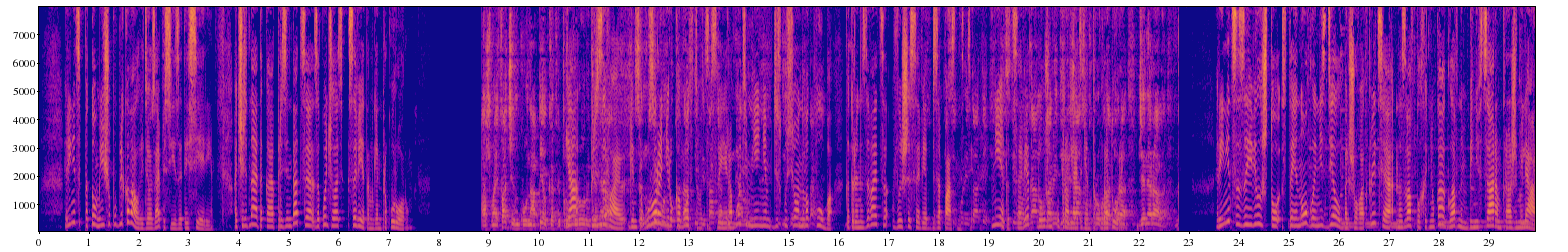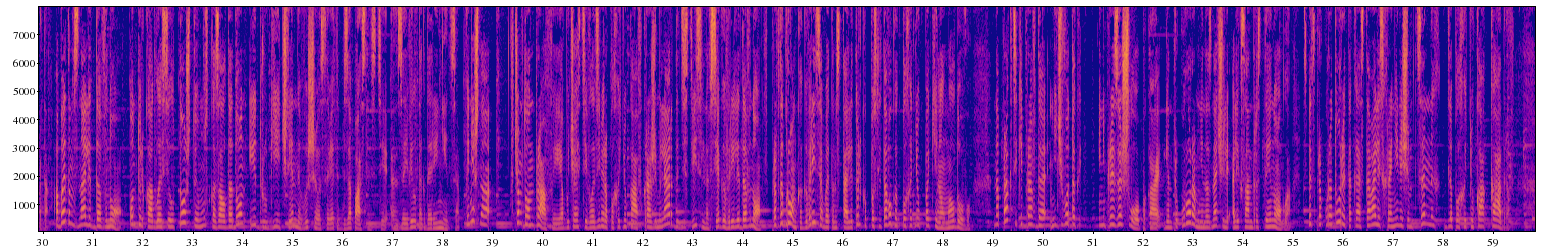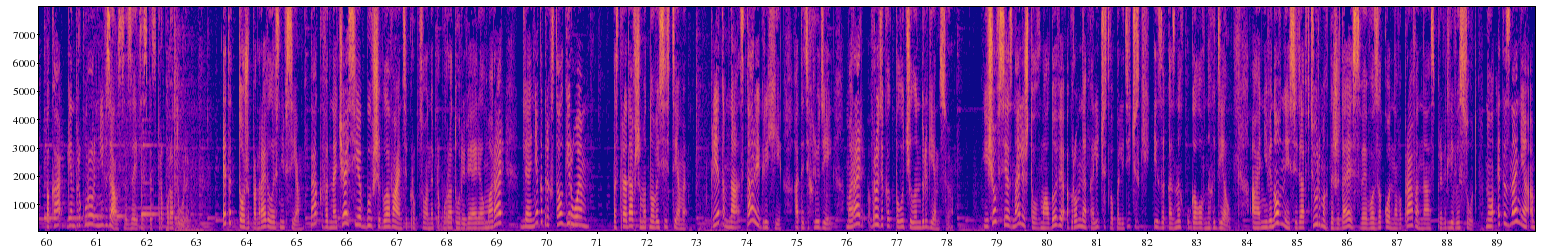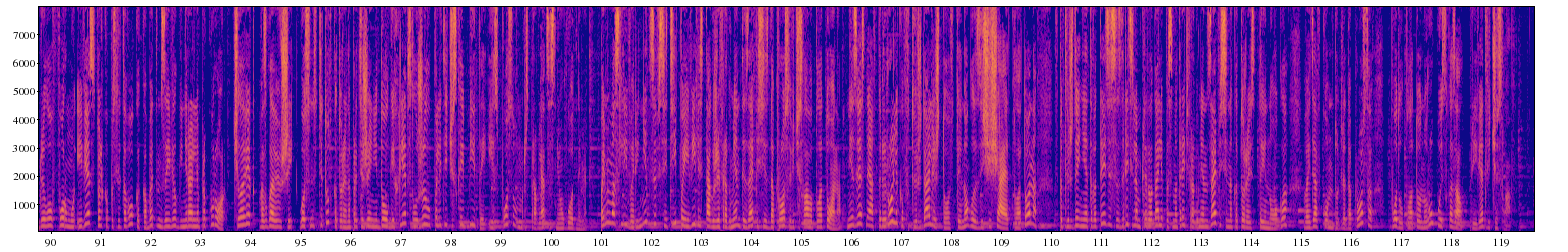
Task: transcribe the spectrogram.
Рениц потом еще публиковал видеозаписи из этой серии. Очередная такая презентация закончилась советом генпрокурору. Я призываю генпрокурора не руководствоваться в своей работе мнением дискуссионного клуба, который называется Высший совет безопасности. Не этот совет должен управлять генпрокуратурой. Реница заявил, что Стоиногло не сделал большого открытия, назвав Плохотнюка главным бенефициаром кражи миллиарда. Об этом знали давно. Он только огласил то, что ему сказал Дадон и другие члены Высшего Совета Безопасности, э, заявил тогда Реница. Конечно, в чем-то он прав, и об участии Владимира Плохотнюка в краже миллиарда действительно все говорили давно. Правда, громко говорить об этом стали только после того, как Плохотнюк покинул Молдову. На практике, правда, ничего так и не произошло, пока генпрокурором не назначили Александра Стоиногла. Спецпрокуратуры так и оставались хранилищем ценных для Плохотнюка кадров, пока генпрокурор не взялся за эти спецпрокуратуры. Это тоже понравилось не всем. Так, в одночасье бывший глава антикоррупционной прокуратуры Виарел Марарь для некоторых стал героем, пострадавшим от новой системы. При этом на старые грехи от этих людей Марарь вроде как получил индульгенцию. Еще все знали, что в Молдове огромное количество политических и заказных уголовных дел, а невиновные сидят в тюрьмах, дожидаясь своего законного права на справедливый суд. Но это знание обрело форму и вес только после того, как об этом заявил генеральный прокурор. Человек, возглавивший госинститут, который на протяжении долгих лет служил политической битой и способом расправляться с неугодными. Помимо слива Реницы в сети появились также фрагменты записи из допроса Вячеслава Платона. Неизвестные авторы роликов утверждали, что Стейногло защищает Платона, в подтверждение этого тезиса зрителям предлагали посмотреть фрагмент записи, на которой Стейногло, войдя в комнату для допроса, подал Платону руку и сказал «Привет, Вячеслав».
